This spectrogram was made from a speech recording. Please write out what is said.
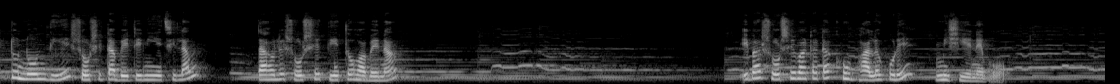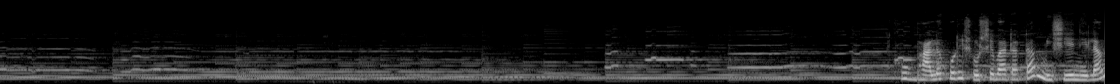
একটু নুন দিয়ে সর্ষেটা বেটে নিয়েছিলাম, তাহলে সর্ষে তেঁতো হবে না। এবার সর্ষে বাটাটা খুব ভালো করে মিশিয়ে নেব। খুব ভালো করে সর্ষে বাটাটা মিশিয়ে নিলাম।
